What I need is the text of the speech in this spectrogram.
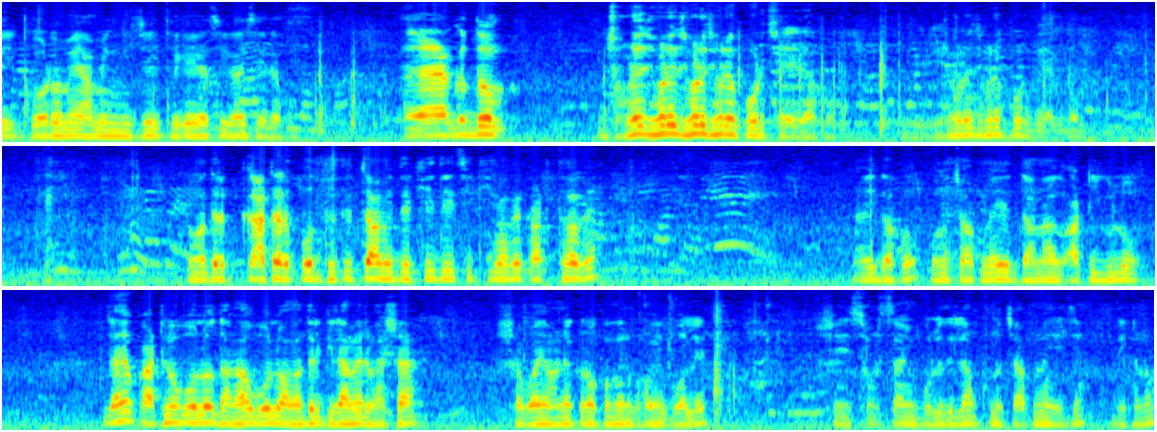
এই গরমে আমি নিজেই থেকে গেছি গাছ এই দেখো। একদম ঝরে ঝরে ঝরে ঝরে পড়ছে, এই দেখো। ঝরে ঝরে পড়বে একদম। তোমাদের কাটার পদ্ধতিটা আমি দেখিয়ে দিয়েছি, কীভাবে কাটতে হবে। এই দেখো, কোনো চাপ নেই, দানা, আটিগুলো। যাই হোক, আটিও বলো, দানাও বলো, আমাদের গ্রামের ভাষা। সবাই অনেক রকমের ভাবে বলে। সেই সোর্সে আমি বলে দিলাম, কোনো চাপ নেই, এই যে, দেখে নাও।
